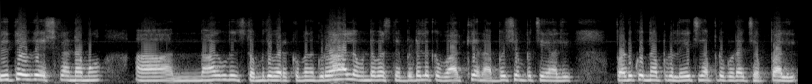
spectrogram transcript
తీర్థోపదేశకాండము నాలుగు నుంచి తొమ్మిది వరకు మన గృహాల్లో ఉండవలసిన బిడ్డలకు వాక్యాన్ని అభ్యసింప చేయాలి. పడుకున్నప్పుడు లేచినప్పుడు కూడా చెప్పాలి.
